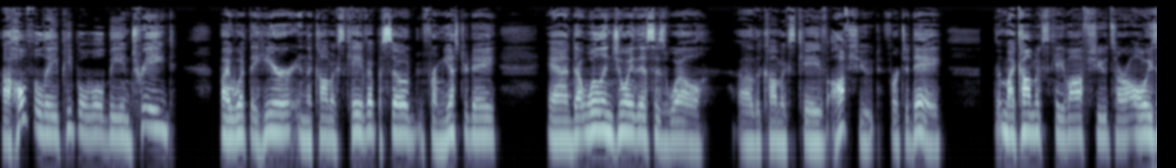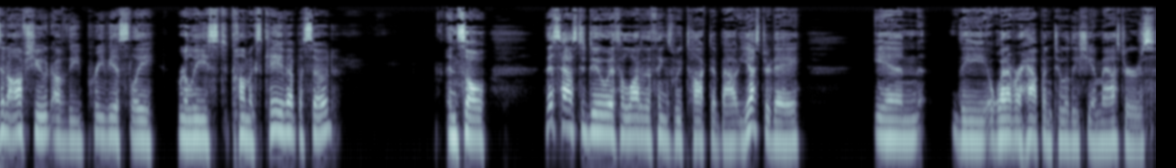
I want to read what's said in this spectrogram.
Uh, hopefully people will be intrigued by what they hear in the Comics Cave episode from yesterday. And uh, we'll enjoy this as well. Uh, the Comics Cave offshoot for today. My Comics Cave offshoots are always an offshoot of the previously released Comics Cave episode. And so this has to do with a lot of the things we talked about yesterday in the Whatever Happened to Alicia Masters.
